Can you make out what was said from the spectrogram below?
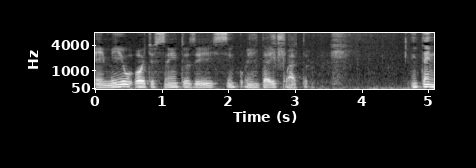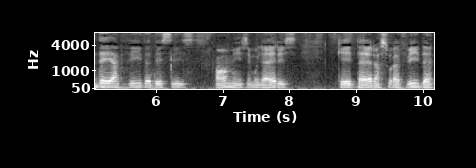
em 1854. Entender a vida desses homens e mulheres que deram a sua vida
